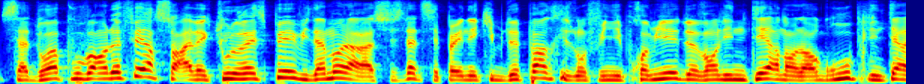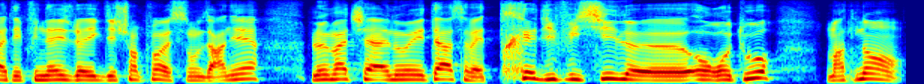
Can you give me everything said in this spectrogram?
Ça doit pouvoir le faire, sans- avec tout le respect évidemment. La Real Sociedad, c'est pas une équipe de peintres. Ils ont fini premier devant l'Inter dans leur groupe. L'Inter était finaliste de la Ligue des Champions la saison dernière. Le match à Anoeta, ça va être très difficile euh, au retour. Maintenant,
